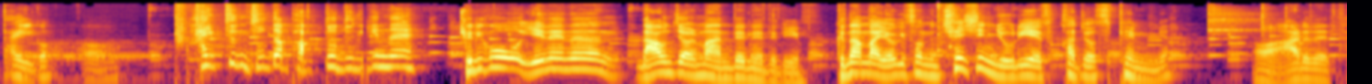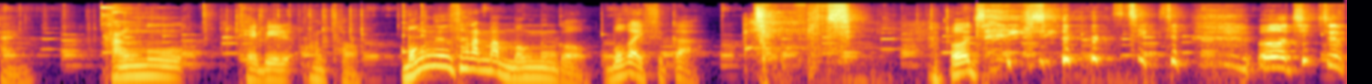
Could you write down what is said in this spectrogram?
딱 이거? 어. 하여튼 둘 다 밥도둑이긴 해. 그리고 얘네는 나온 지 얼마 안 된 애들이 그나마 여기서는 최신 요리에 속하죠 스팸이면. 어 아르데타임 강무 데빌 헌터. 먹는 사람만 먹는 거 뭐가 있을까? 어 직접 직접. 어 직접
